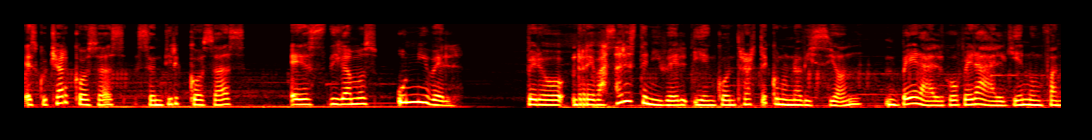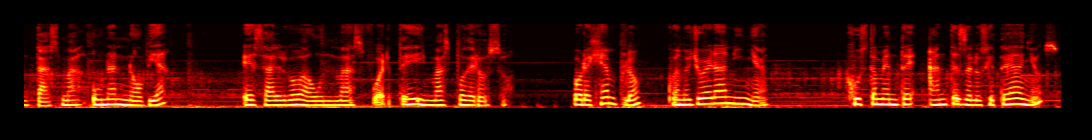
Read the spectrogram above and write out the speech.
escuchar cosas, sentir cosas, es, digamos, un nivel. Pero rebasar este nivel y encontrarte con una visión, ver algo, ver a alguien, un fantasma, una novia, es algo aún más fuerte y más poderoso. Por ejemplo, cuando yo era niña, justamente antes de los siete años,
